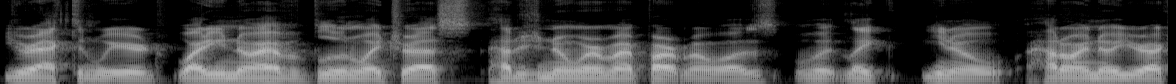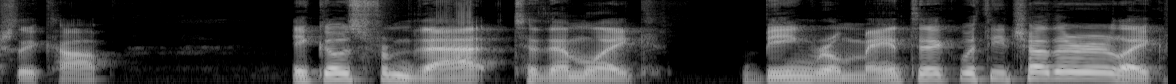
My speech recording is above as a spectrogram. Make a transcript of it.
you're acting weird. Why do you know I have a blue and white dress? How did you know where my apartment was? What, like, you know, how do I know you're actually a cop? It goes from that to them like being romantic with each other like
